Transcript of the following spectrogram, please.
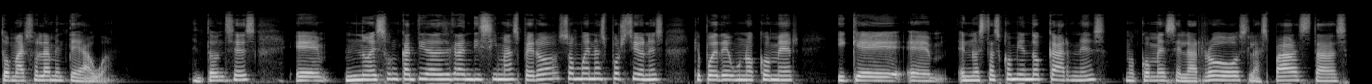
tomar solamente agua. Entonces, eh, no son cantidades grandísimas, pero son buenas porciones que puede uno comer y que eh, no estás comiendo carnes, no comes el arroz, las pastas,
